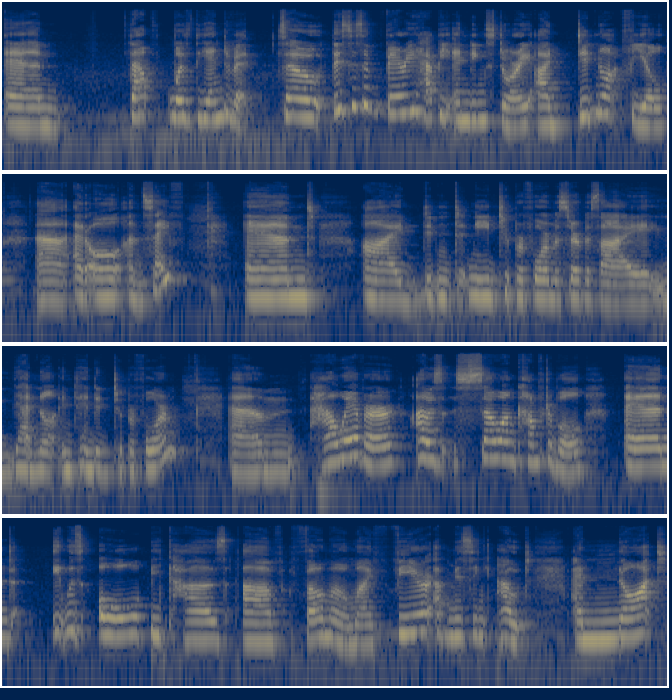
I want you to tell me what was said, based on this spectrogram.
And that was the end of it. So this is a very happy ending story. I did not feel uh, at all unsafe and I didn't need to perform a service I had not intended to perform. Um, however, I was so uncomfortable and it was all because of FOMO, my fear of missing out and not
